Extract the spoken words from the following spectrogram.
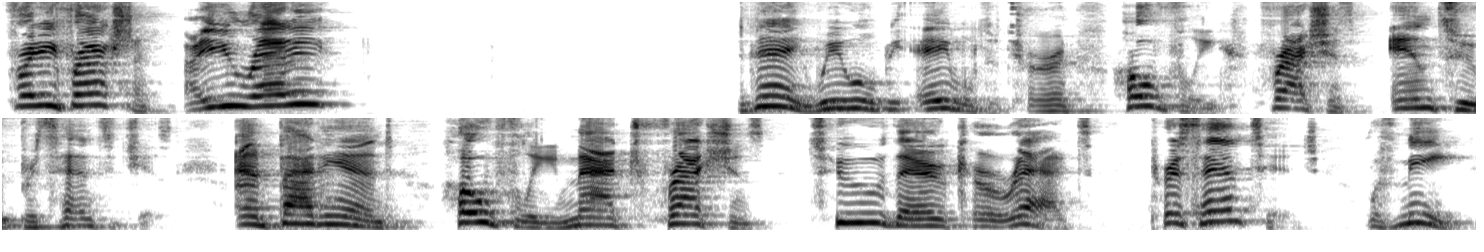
Freddy Fraction? Are you ready? Today we will be able to turn, hopefully, fractions into percentages, and by the end, hopefully match fractions to their correct percentage with me,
